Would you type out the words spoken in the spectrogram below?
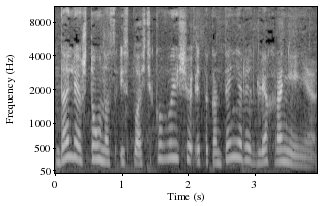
Далее, что у нас из пластикового еще, это контейнеры для хранения.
